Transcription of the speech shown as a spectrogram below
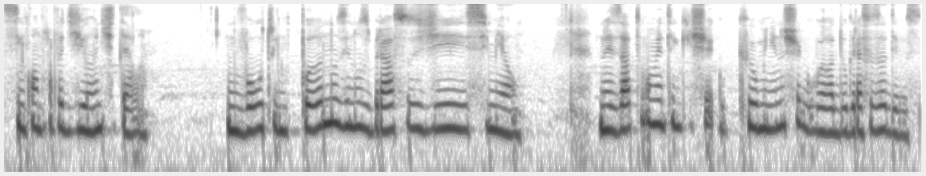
se encontrava diante dela, envolto em panos e nos braços de Simeão. No exato momento em que, chegou, que o menino chegou, ela deu graças a Deus.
